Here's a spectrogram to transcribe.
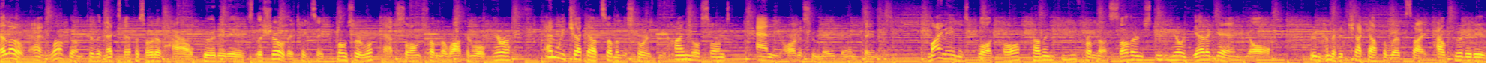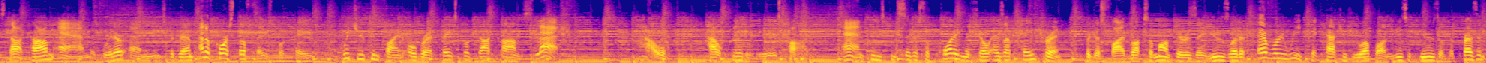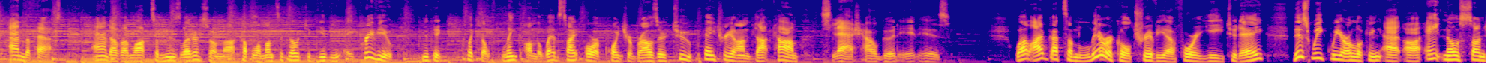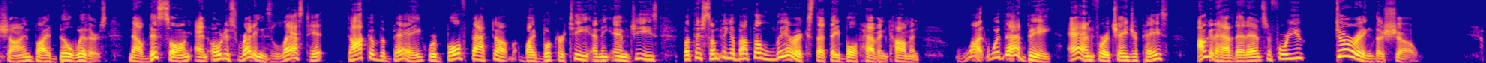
Hello, and welcome to the next episode of How Good It Is, the show that takes a closer look at songs from the rock and roll era, and we check out some of the stories behind those songs and the artists who made them famous. My name is Claude Call, coming to you from the Southern Studio yet again, y'all. Remember to check out the website howgooditis.com and the Twitter and the Instagram, and of course the Facebook page, which you can find over at facebook.com slash how how good it is pod. And please consider supporting the show as a patron. For just five bucks a month, there is a newsletter every week that catches you up on music news of the present and the past. And I've unlocked some newsletters from a couple of months ago to give you a preview. You can click the link on the website or point your browser to patreon.com slash how good it is. Well, I've got some lyrical trivia for ye today. This week we are looking at uh, Ain't No Sunshine by Bill Withers. Now, this song and Otis Redding's last hit, Dock of the Bay, were both backed up by Booker T and the MGs, but there's something about the lyrics that they both have in common. What would that be? And for a change of pace, I'm going to have that answer for you during the show.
